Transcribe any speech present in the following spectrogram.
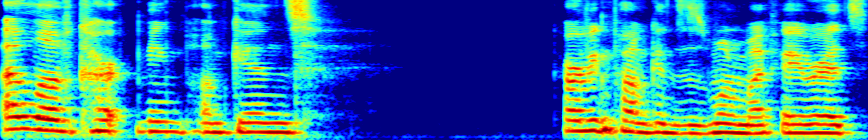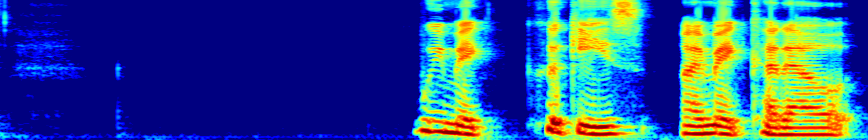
I love carving pumpkins. Carving pumpkins is one of my favorites. We make cookies. I make cutout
